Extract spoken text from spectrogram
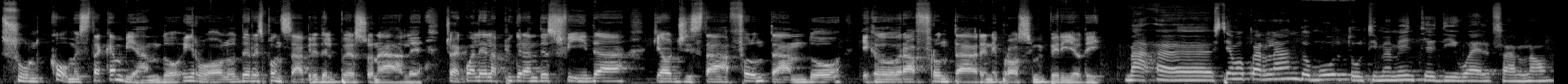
sul come sta cambiando il ruolo del responsabile del personale, cioè qual è la più grande sfida che oggi sta affrontando e che dovrà affrontare nei prossimi periodi. Ma eh, stiamo parlando molto ultimamente di welfare, no?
